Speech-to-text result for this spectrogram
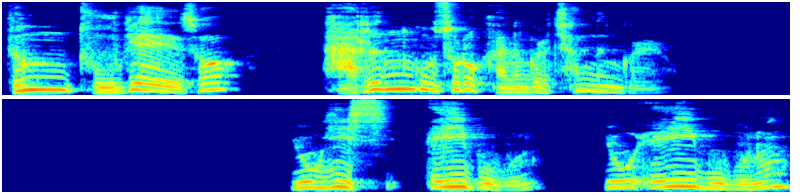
등 2개에서 다른 곳으로 가는 걸 찾는 거예요. 여기 A 부분, 요 A 부분은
